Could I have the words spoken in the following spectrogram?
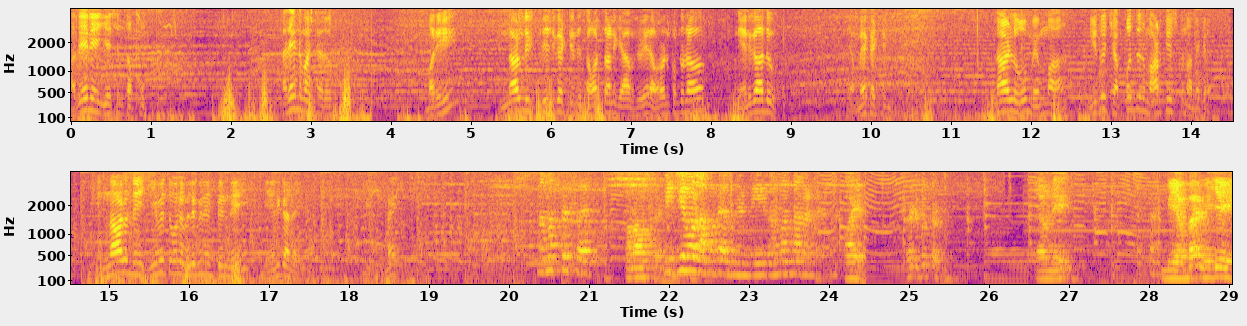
అదే నేను చేసిన తప్పు. అదేంటి మాస్టారు? మరి ఇన్నాళ్ళు నీకు ఫీజు కట్టింది సంవత్సరానికి యాభై వేలు ఎవరు అనుకుంటున్నావు? నేను కాదు. మీ అమ్మే కట్టింది. ఇన్నాళ్ళు మిమ్మ నీతో చెప్పొద్దని మాట తీసుకున్నాను దగ్గర. ఇన్నాళ్ళు నీ జీవితంలో వెలుగు నింపింది నేను కదయ్యా. మీ అమ్మాయి నమస్తే సార్. నమస్తే. విజయవాడ అమ్మగారినండి. రమ్మన్నారంట రండి కూర్చోండి. ఏమండి? మీ అబ్బాయి విజయ్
